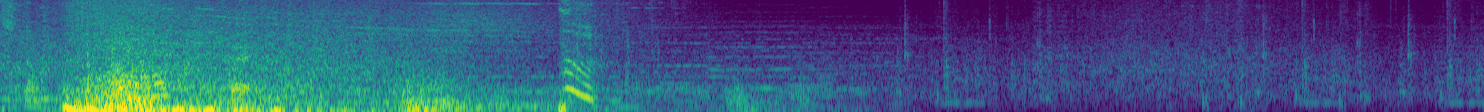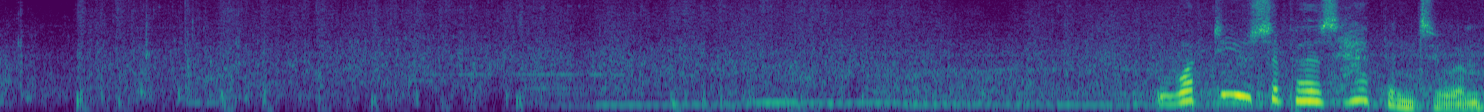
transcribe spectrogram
Not Hey. What do you suppose happened to him?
